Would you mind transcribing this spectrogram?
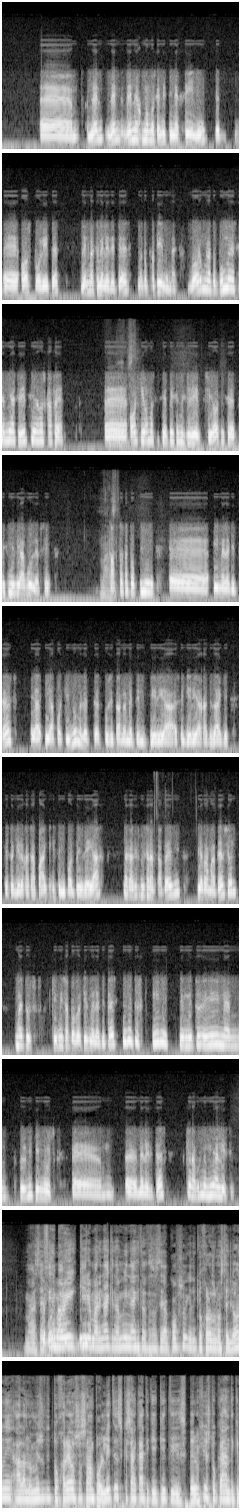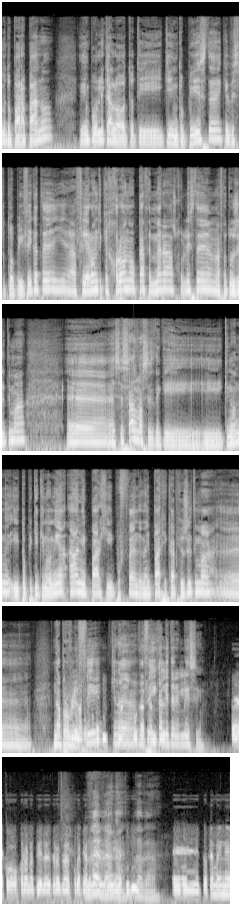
Ε, δεν, δεν, δεν έχουμε όμως εμείς την ευθύνη και, ε, ως πολίτες, δεν είμαστε μελετητές, να το προτείνουμε. Μπορούμε να το πούμε σε μια συζήτηση ενός καφέ. Ε, όχι όμως σε επίσημη συζήτηση, όχι σε επίσημη διαβούλευση. Αυτό θα το πει ε, οι μελετητές οι αποκοινού μελετητές που ζητάμε με την κυρία, στην κυρία Χατζηδάκη και στον κύριο Χασαπάκη και στην υπόλοιπη ΔΕΙΑΧ να καθίσουμε σε ένα τραπέζι διαπραγματεύσεων με τους κοινής αποδοχής μελετητές ή με τους, ή με, ή με τους μη κοινούς ε, ε, μελετητές και να βρούμε μία λύση. Μάλιστα. Ευθύνη μπορεί, να... κύριε Μαρινάκη, να μην έχετε, θα σας διακόψω γιατί και ο χρόνος μας τελειώνει. Αλλά νομίζω ότι το χρέος σας, σαν πολίτες και σαν κάτοικοι εκεί της περιοχής, το κάνετε και με το παραπάνω. Είναι πολύ καλό το ότι κινητοποιήσετε και ευαισθητοποιηθήκατε. Αφιερώνετε και χρόνο κάθε μέρα, ασχολείστε με αυτό το ζήτημα. Ε, σε εσάς βασίζεται και η, κοινωνία, η τοπική κοινωνία. Αν υπάρχει, που φαίνεται να υπάρχει κάποιο ζήτημα, ε, να προβλεφθεί και να, να δοθεί η καλύτερη λύση. Έχω χρόνο 30 δευτερόλεπτα να σας πω κάτι άλλο. Βέβαια, ναι, βέβαια. Ε, το θέμα είναι,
